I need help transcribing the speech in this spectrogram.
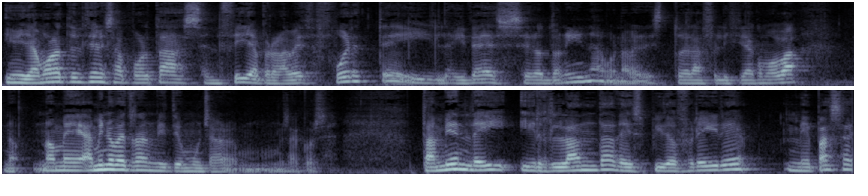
Y me llamó la atención esa portada sencilla, pero a la vez fuerte, y la idea es serotonina, bueno, a ver esto de la felicidad cómo va. No, no me, a mí no me transmitió mucha cosa. También leí Irlanda de Espido Freire. Me pasa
